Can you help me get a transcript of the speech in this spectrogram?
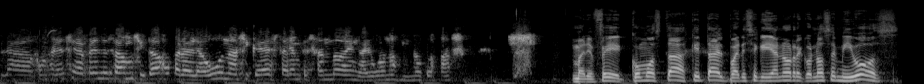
la conferencia de prensa estábamos citados para la una, así que debe estar empezando en algunos minutos más. María Fe, ¿cómo estás? ¿Qué tal? Parece que ya no reconoces mi voz.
